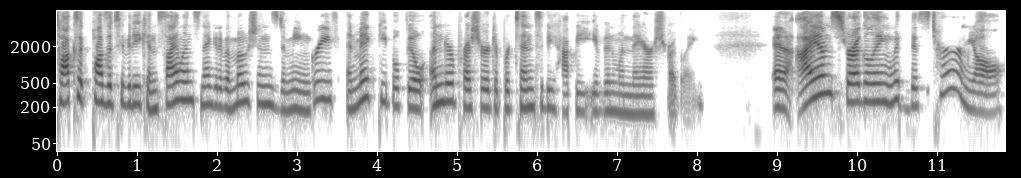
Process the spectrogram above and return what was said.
toxic positivity can silence negative emotions, demean grief, and make people feel under pressure to pretend to be happy even when they are struggling. And I am struggling with this term, y'all,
